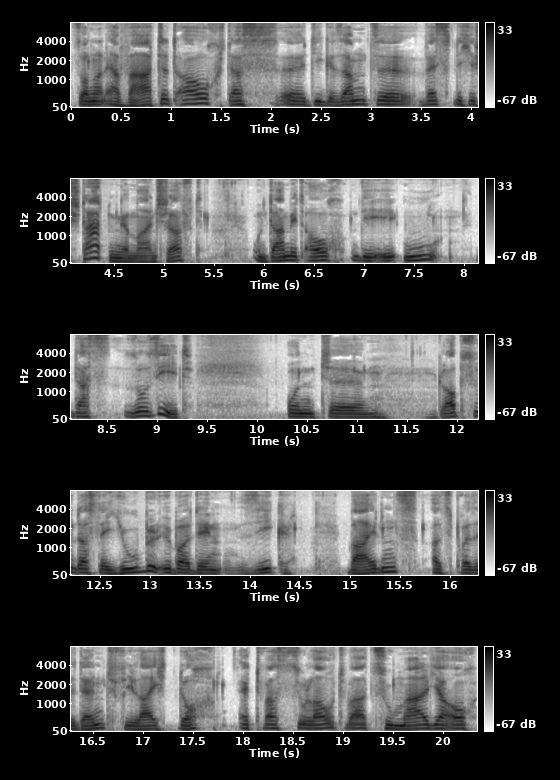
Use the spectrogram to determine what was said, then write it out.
sondern erwartet auch, dass äh, die gesamte westliche Staatengemeinschaft und damit auch die EU das so sieht. Und äh, glaubst du, dass der Jubel über den Sieg Bidens als Präsident vielleicht doch etwas zu laut war, zumal ja auch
